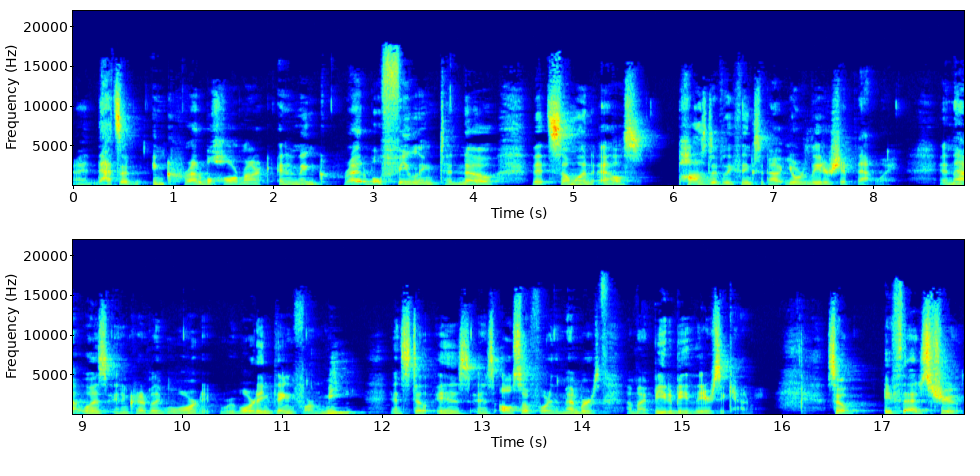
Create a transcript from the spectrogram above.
Right? That's an incredible hallmark and an incredible feeling to know that someone else positively thinks about your leadership that way. And that was an incredibly rewarding, rewarding thing for me and still is, and is also for the members of my B2B Leaders Academy. So, if that is true,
